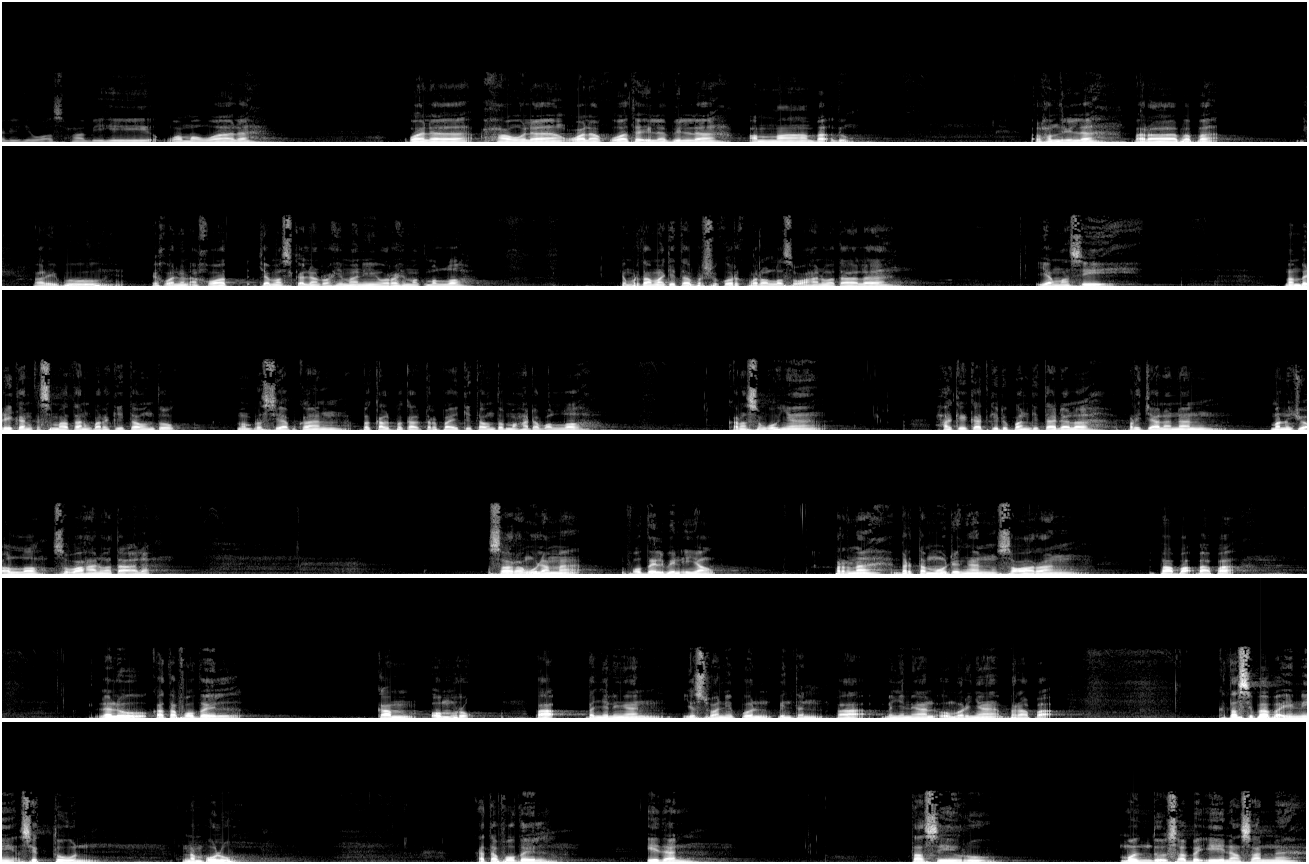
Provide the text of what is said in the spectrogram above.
آله وأصحابه ومواله ولا حول ولا قوة إلا بالله أما بعد Alhamdulillah para bapak, para ibu, ikhwan dan akhwat, jamaah sekalian rahimani wa rahimakumullah. Yang pertama kita bersyukur kepada Allah Subhanahu wa taala yang masih memberikan kesempatan kepada kita untuk mempersiapkan bekal-bekal terbaik kita untuk menghadap Allah. Karena sungguhnya hakikat kehidupan kita adalah perjalanan menuju Allah Subhanahu wa taala. Seorang ulama Fadil bin Iyad pernah bertemu dengan seorang bapak-bapak. Lalu kata Fadil, "Kam umruk?" Pak penjenengan yuswani pun binten. Pak penjenengan umurnya berapa? Kata si bapak ini situn 60 Kata Fadil, "Idan tasiru mundu sab'ina sanna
